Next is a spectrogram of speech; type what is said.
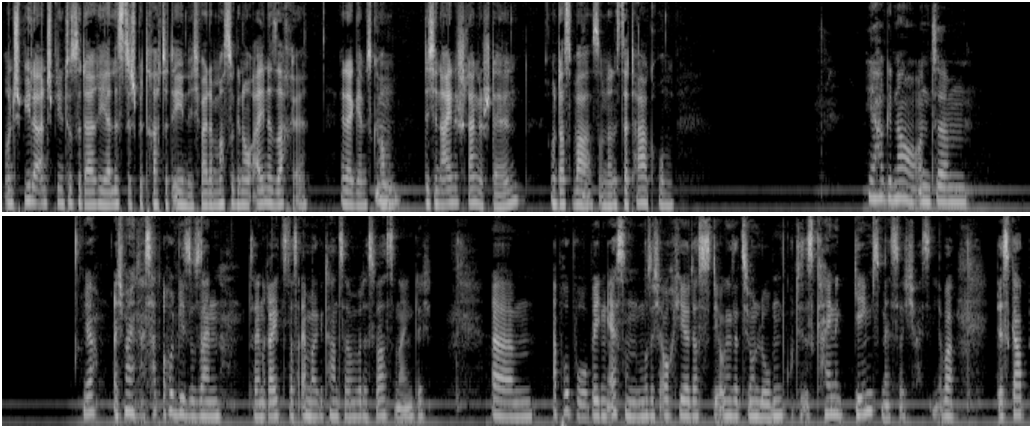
Und Spiele anspielen tust du da realistisch betrachtet eh nicht, weil dann machst du genau eine Sache in der Gamescom. Mhm. Dich in eine Schlange stellen und das war's. Und dann ist der Tag rum. Ja, genau. Und ähm, ja, ich meine, es hat auch irgendwie so seinen, seinen Reiz, das einmal getan zu haben, aber das war's dann eigentlich. Ähm, apropos, wegen Essen muss ich auch hier das, die Organisation loben. Gut, es ist keine Games-Messe, ich weiß nicht, aber es gab,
